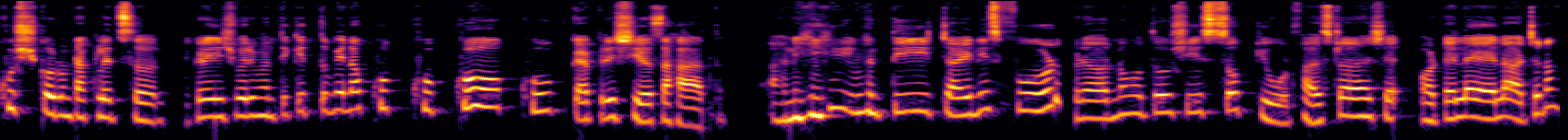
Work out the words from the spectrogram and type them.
खुश करून टाकलेत सर. इकडे ईश्वरी म्हणते की तुम्ही ना खूप खूप खूप खूप कॅप्रिशियस आहात. आणि ती चायनीज फूड इकडे Arnav she so cute five star हॉटेलला यायला अचानक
